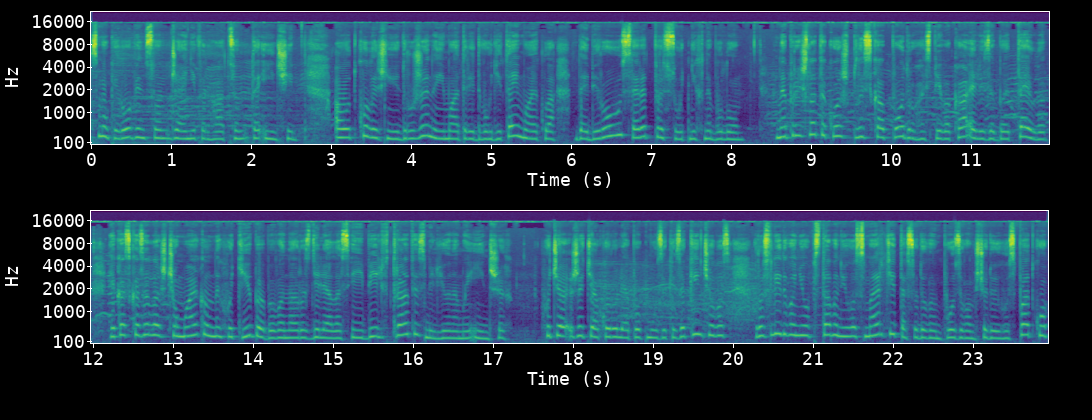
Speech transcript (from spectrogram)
Смокі Робінсон, Дженніфер Гадсон та інші. А от колишньої дружини і матері двох дітей Майкла Дебі Роуз серед присутніх не було. Не прийшла також близька подруга співака Елізабет Тейлор, яка сказала, що Майкл не хотів би, аби вона розділяла свій біль втрати з мільйонами інших. Хоча життя короля поп-музики закінчилось, розслідуванню обставин його смерті та судовим позовам щодо його спадку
